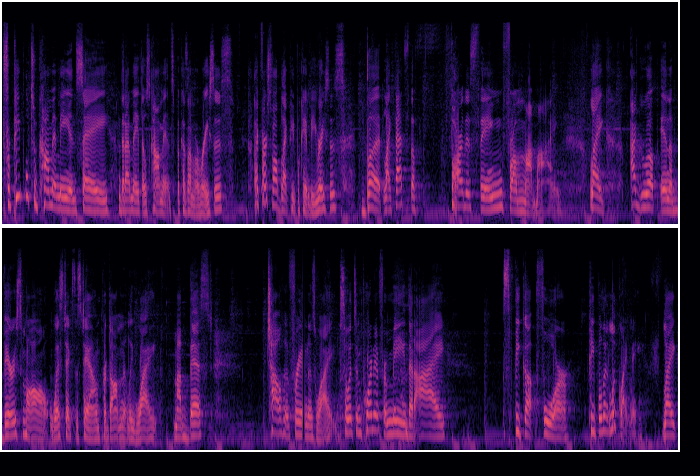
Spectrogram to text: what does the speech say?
for people to come at me and say that I made those comments because I'm a racist, like first of all, black people can't be racist, but like that's the farthest thing from my mind. Like, I grew up in a very small West Texas town, predominantly white. My best childhood friend is white. So it's important for me that I speak up for people that look like me. Like,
